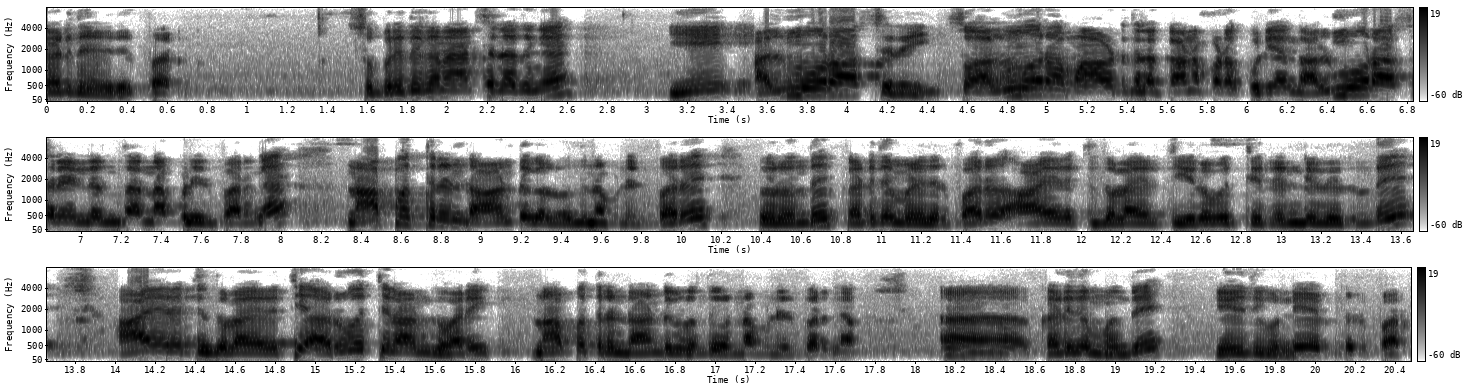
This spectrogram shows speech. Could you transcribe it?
கடிதம் எழுதியிருப்பார். ஸோ இப்போ இதுக்கான ஆன்சர் என்னதுங்க? ஏ அல்மோரா சிறை. ஸோ அல்மோரா மாவட்டத்தில் காணப்படக்கூடிய அந்த அல்மோரா சிறையில இருந்து என்ன பண்ணியிருப்பாருங்க நாற்பத்தி ரெண்டு ஆண்டுகள் வந்து என்ன பண்ணியிருப்பாரு இவர் வந்து கடிதம் எழுதியிருப்பாரு ஆயிரத்தி தொள்ளாயிரத்தி இருபத்தி ரெண்டிலிருந்து ஆயிரத்தி தொள்ளாயிரத்தி அறுபத்தி நான்கு வரை நாற்பத்தி ரெண்டு ஆண்டுகள் வந்து என்ன பண்ணியிருப்பாருங்க கடிதம் வந்து எழுதி கொண்டே இருந்திருப்பார்.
